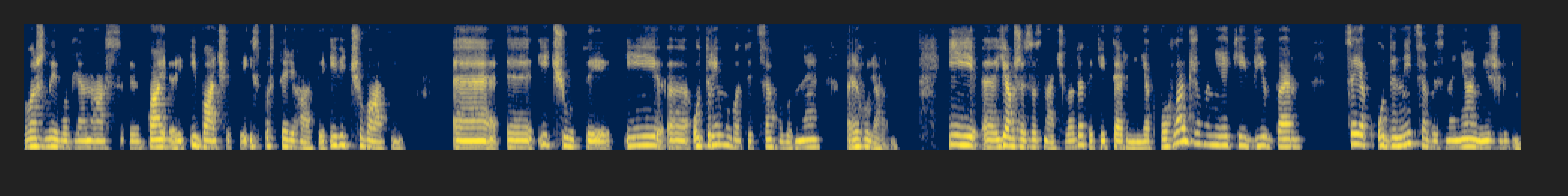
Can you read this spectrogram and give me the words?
важливо для нас е, е, і бачити, і спостерігати, і відчувати, е, е, і чути, і е, отримувати це головне регулярно. І е, я вже зазначила да, такий термін, як погладжування, який ввів Берн, це як одиниця визнання між людьми.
